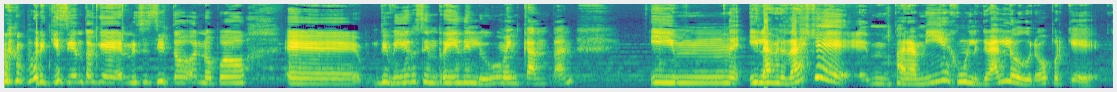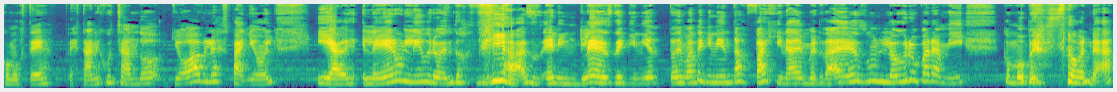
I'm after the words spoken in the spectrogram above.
porque siento que necesito, no puedo eh, vivir sin Reed y Lou, me encantan. Mm, y, la verdad es que mm, para mí es un gran logro porque, como ustedes están escuchando, yo hablo español y leer un libro en dos días en inglés de, 500, de más de 500 páginas, en verdad es un logro para mí como persona,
